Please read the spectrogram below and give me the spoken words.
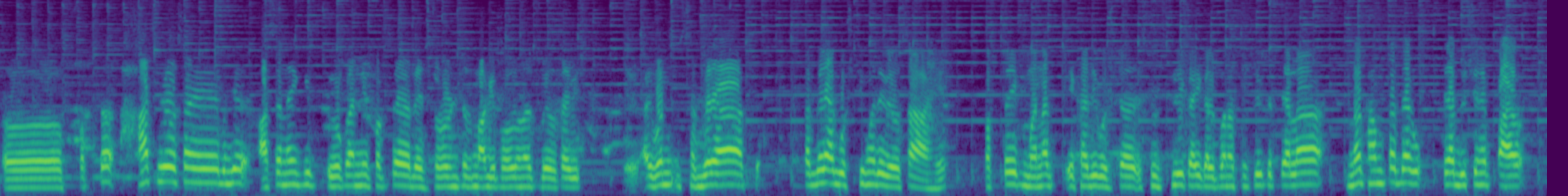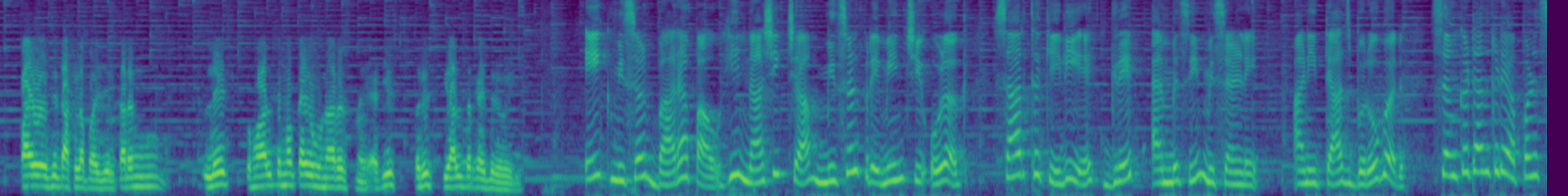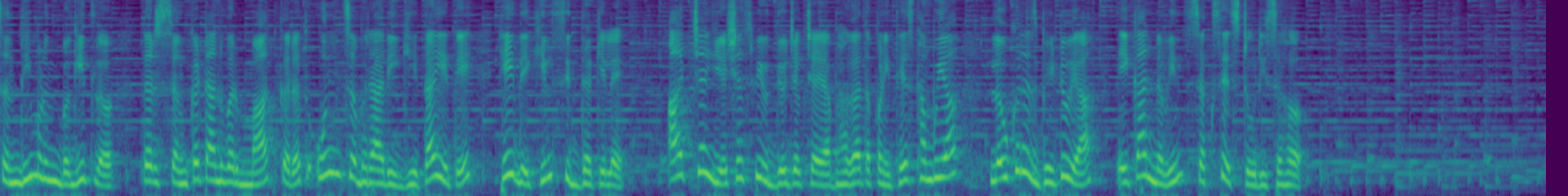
फक्त हाच व्यवसाय म्हणजे असं नाही की लोकांनी फक्त रेस्टॉरंटच मागे पळूनच व्यवसाय इव्हन सगळ्या सगळ्या गोष्टीमध्ये व्यवसाय आहे. फक्त एक मनात एखादी गोष्ट सुचली काही कल्पना सुचली तर त्याला न थांबता त्या त्या दिशेने पाय पायवरती टाकला पाहिजे. कारण लेट व्हाल तर मग काही होणारच नाही. ऍटलीस्ट रिस्क घ्याल तर काहीतरी होईल. एक मिसळ बारा पाव ही नाशिकच्या मिसळ प्रेमींची ओळख सार्थ केली आहे ग्रेप ॲम्बसी मिसळणे आणि त्याचबरोबर संकटांकडे आपण संधी म्हणून बघितलं तर संकटांवर मात करत उंच भरारी घेता येते हे देखील सिद्ध केलंय. आजच्या यशस्वी उद्योजकच्या या भागात आपण इथेच थांबूया. लवकरच भेटूया एका नवीन सक्सेस स्टोरीसह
